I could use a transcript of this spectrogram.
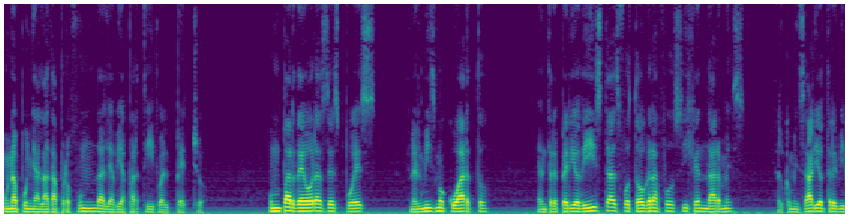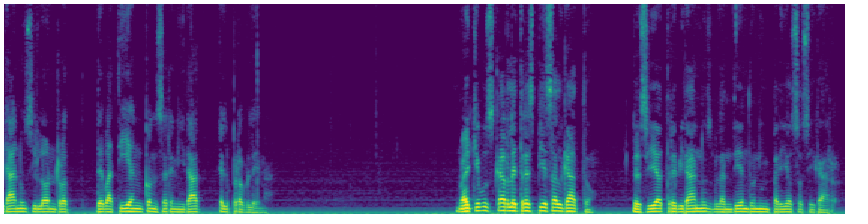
Una puñalada profunda le había partido el pecho. Un par de horas después, en el mismo cuarto, entre periodistas, fotógrafos y gendarmes, el comisario Treviranus y Lonrod debatían con serenidad el problema. No hay que buscarle tres pies al gato, decía Treviranus blandiendo un imperioso cigarro.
